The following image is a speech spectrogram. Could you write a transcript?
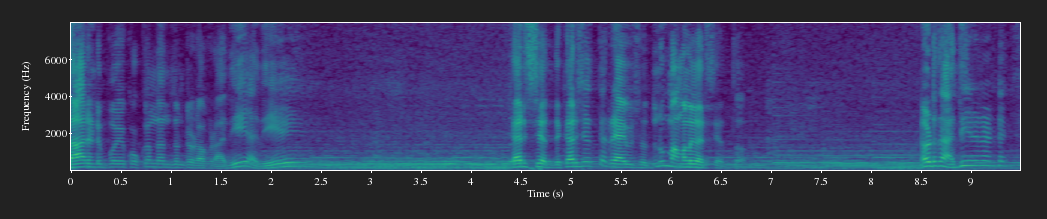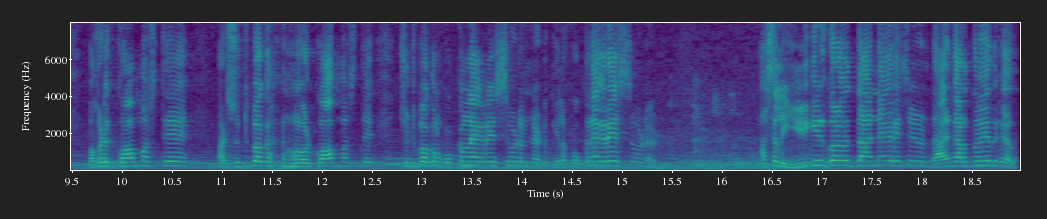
దారిని పోయి కుక్కను దంతుంటాడు అక్కడ అది అది. కరిసేద్ది కరిసేస్తే ర్యాబిస్ నువ్వు మమ్మల్ని కరిసేస్తావు. అడుగుతుంది అది ఏంటంటే ఒకడికి కోపం వస్తే అటు చుట్టుపక్కల ఒకటి కోపం వస్తే చుట్టుపక్కల కుక్కలను ఎగరేసేవాడు అంటాడు. ఇలా కుక్కను ఎగరేసేవాడు అసలు ఈడికి కూడా దాన్ని ఎగరేసేవాడు. దానికి అర్థమయ్యేది కదా.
